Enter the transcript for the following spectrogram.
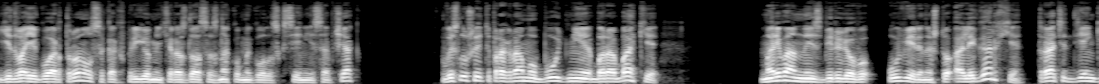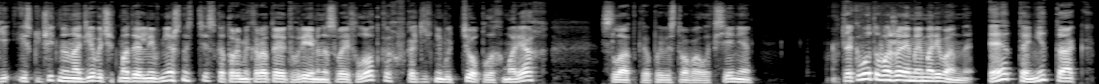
Едва Ягуар тронулся, как в приемнике раздался знакомый голос Ксении Собчак. «Вы слушаете программу «Будни Барабаки» Марья Ивановна из Бирюлева уверена, что олигархи тратят деньги исключительно на девочек модельной внешности, с которыми коротают время на своих лодках в каких-нибудь теплых морях, — сладко повествовала Ксения. Так вот, уважаемая Марья это не так.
